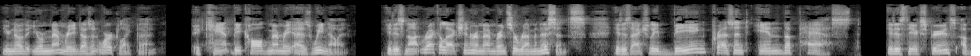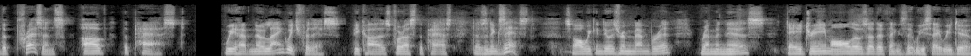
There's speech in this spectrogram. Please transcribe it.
You know that your memory doesn't work like that. It can't be called memory as we know it. It is not recollection, remembrance, or reminiscence. It is actually being present in the past. It is the experience of the presence of the past. We have no language for this because for us the past doesn't exist. So all we can do is remember it, reminisce, daydream, all those other things that we say we do.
